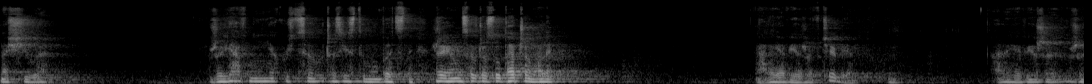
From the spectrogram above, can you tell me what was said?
na siłę. Że ja w niej jakoś cały czas jestem obecny, że ja ją cały czas otaczam, ale, ale ja wierzę w Ciebie. Ale ja wierzę, że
